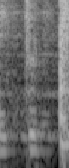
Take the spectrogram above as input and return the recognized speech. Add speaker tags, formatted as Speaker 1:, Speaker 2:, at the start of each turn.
Speaker 1: take the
